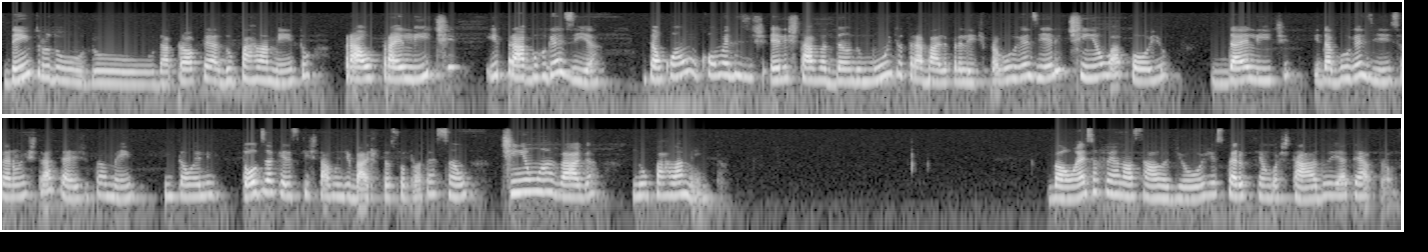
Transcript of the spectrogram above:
dentro do, do, da própria do parlamento para a elite e para a burguesia. Então, como, como ele, ele estava dando muito trabalho para a elite e para a burguesia, ele tinha o apoio da elite e da burguesia. Isso era uma estratégia também. Então, ele, todos aqueles que estavam debaixo da sua proteção tinham uma vaga no parlamento. Bom, essa foi a nossa aula de hoje. Espero que tenham gostado e até a próxima.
